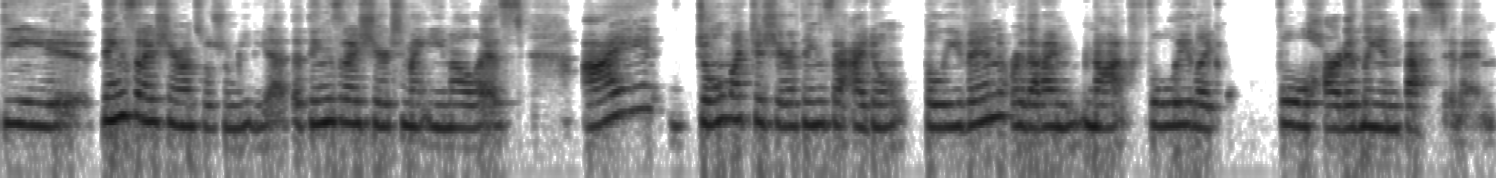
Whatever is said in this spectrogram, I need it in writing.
the things that I share on social media, the things that I share to my email list, I don't like to share things that I don't believe in or that I'm not fully like full heartedly invested in,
